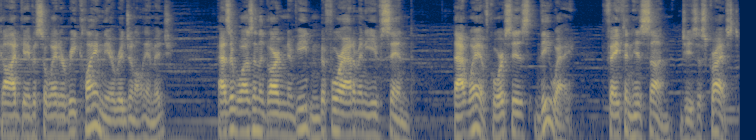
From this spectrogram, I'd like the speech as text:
God gave us a way to reclaim the original image, as it was in the Garden of Eden before Adam and Eve sinned. That way, of course, is the way faith in his Son, Jesus Christ.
